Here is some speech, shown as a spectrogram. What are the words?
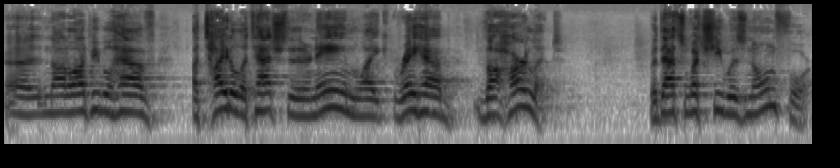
Uh, not a lot of people have a title attached to their name like Rahab the harlot. But that's what she was known for.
